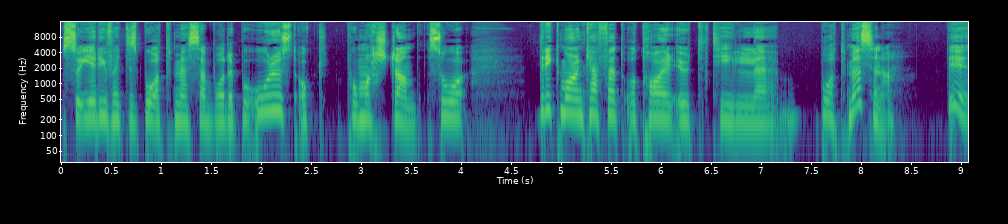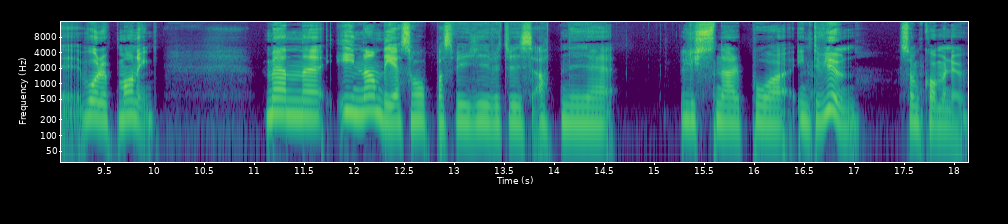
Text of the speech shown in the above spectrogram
så är det ju faktiskt båtmässa både på Orust och på Marstrand. Så drick morgonkaffet och ta er ut till eh, båtmässorna. Det är vår uppmaning. Men eh, innan det så hoppas vi givetvis att ni eh, lyssnar på intervjun som kommer nu.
